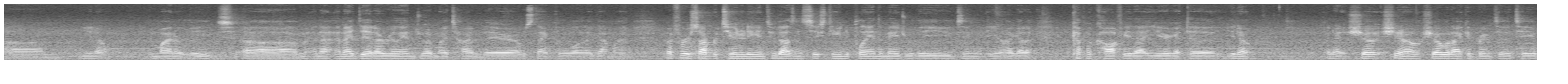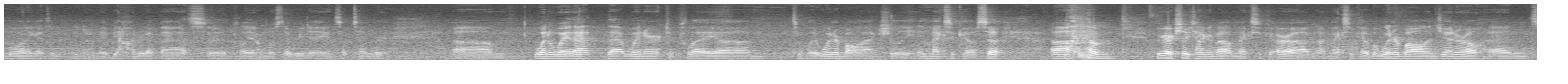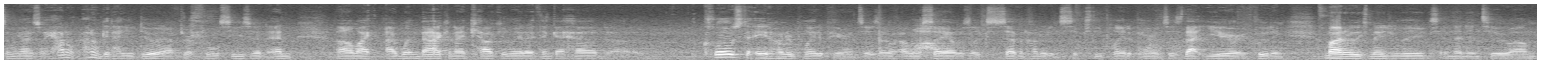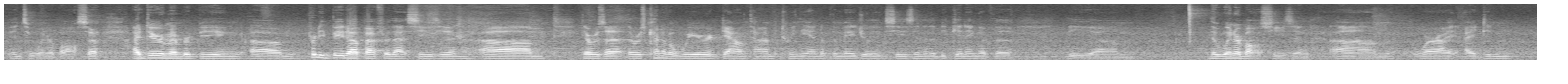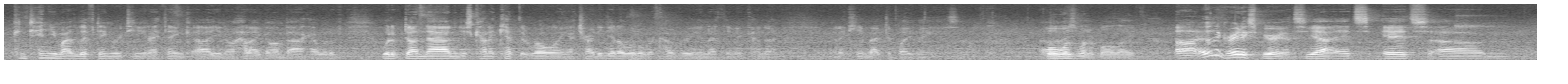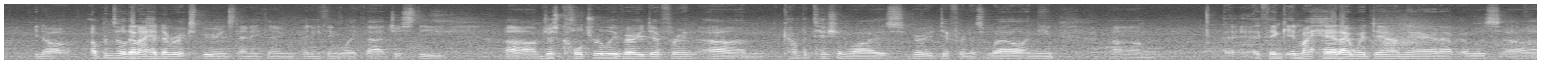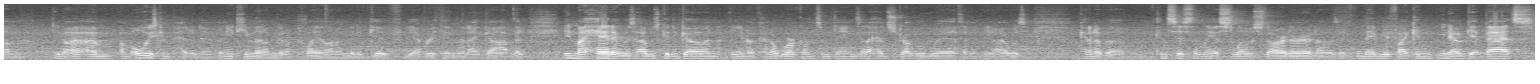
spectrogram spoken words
Um, you know, the minor leagues, um, and, I, and I did. I really enjoyed my time there. I was thankful that I got my, my first opportunity in 2016 to play in the major leagues, and you know I got a cup of coffee that year. Got to you know kind of show you know show what I could bring to the table, and I got to you know maybe 100 at bats, uh, play almost every day in September. Um, went away that that winter to play um, to play winter ball actually in Mexico. So. Um, we were actually talking about Mexico, or uh, not Mexico, but winter ball in general. And some guys like, I don't, I don't get how you do it after a full season. And um, I, I went back and I calculated. I think I had uh, close to 800 plate appearances. I, I want to say I was like 760 plate appearances that year, including minor leagues, major leagues, and then into um, into winter ball. So I do remember being um, pretty beat up after that season. Um, there was a there was kind of a weird downtime between the end of the major league season and the beginning of the the um, the winter ball season um, where I, I didn't continue my lifting routine. I think uh, you know had I gone back, I would have would have done that and just kind of kept it rolling. I tried to get a little recovery, and I think it kind of kind of came back to bite me. So. What was winter ball like? Uh, it was a great experience. Yeah, it's it's um, you know up until then I had never experienced anything anything like that. Just the um, just culturally very different, um, competition wise very different as well. I mean, um, I think in my head I went down there and I, I was. Um, you know, I, I'm, I'm always competitive. Any team that I'm going to play on, I'm going to give everything that I got. But in my head, it was I was going to go and you know kind of work on some things that I had struggled with, and you know I was kind of a consistently a slow starter, and I was like, well, maybe if I can you know get bats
